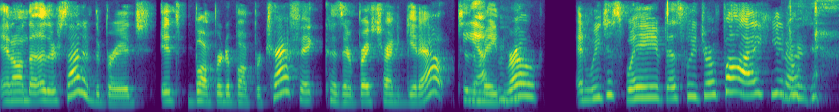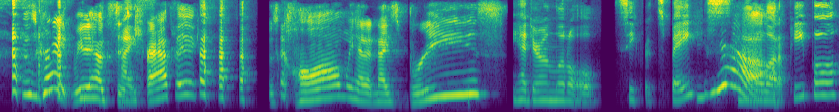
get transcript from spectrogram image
and on the other side of the bridge it's bumper to bumper traffic because everybody's trying to get out to the Yep, main mhm. road and we just waved as we drove by you know it was great we didn't have to sit in traffic it was calm we had a nice breeze you had your own little secret space. Not Yeah. a lot of people.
